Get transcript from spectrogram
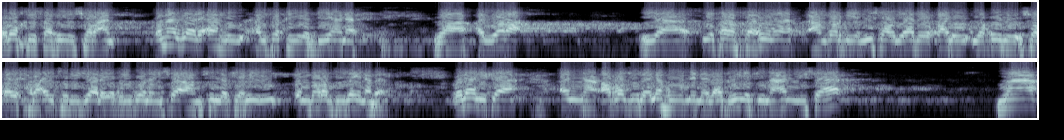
رخص فيه شرعا. وما زال أهل الفقه والديانة والورع يترفعون عن ضرب النساء. ولهذا يقال يقول شريح رأيت الرجال يضربون نساءهم سلة يميني إن ضربت زينبا. وذلك أن الرجل له من الأدوية مع النساء ما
